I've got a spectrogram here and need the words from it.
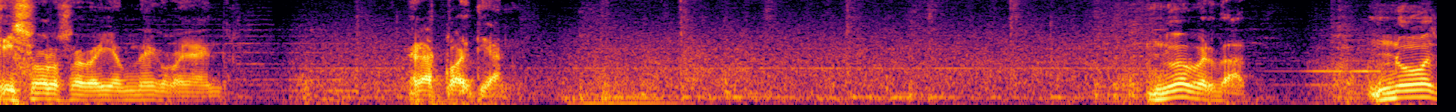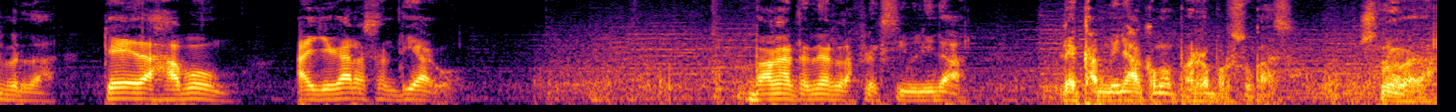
Y solo se veía un negro allá adentro. Era todo. No es verdad, no es verdad que era jabón al llegar a Santiago van a tener la flexibilidad de caminar como perro por su casa. Es una verdad.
